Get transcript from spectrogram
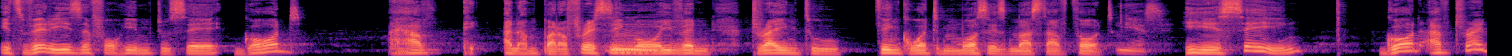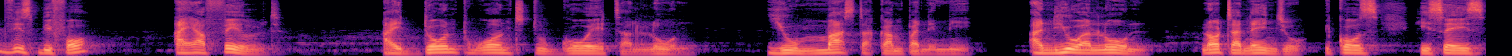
it's very easy for him to say, God, I have, and I'm paraphrasing or mm. even trying to think what Moses must have thought. Yes. He is saying, God, I've tried this before. I have failed. I don't want to go it alone. You must accompany me. And you alone, not an angel. Because he says,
